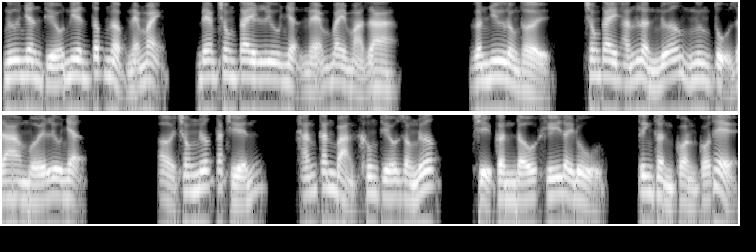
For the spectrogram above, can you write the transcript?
ngư nhân thiếu niên tấp ngập ném mạnh, đem trong tay lưu nhận ném bay mà ra. Gần như đồng thời, trong tay hắn lần nữa ngưng tụ ra mới lưu nhận. Ở trong nước tác chiến, hắn căn bản không thiếu dòng nước, chỉ cần đấu khí đầy đủ, tinh thần còn có thể,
